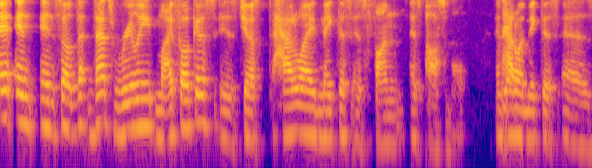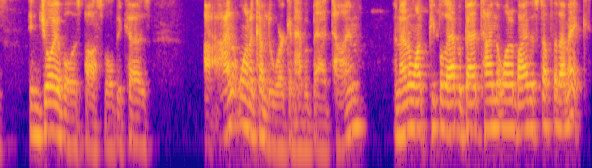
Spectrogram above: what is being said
and, and and so that that's really my focus is just how do I make this as fun as possible, and yeah. how do I make this as enjoyable as possible because I don't want to come to work and have a bad time. And I don't want people to have a bad time that want to buy the stuff that I make.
